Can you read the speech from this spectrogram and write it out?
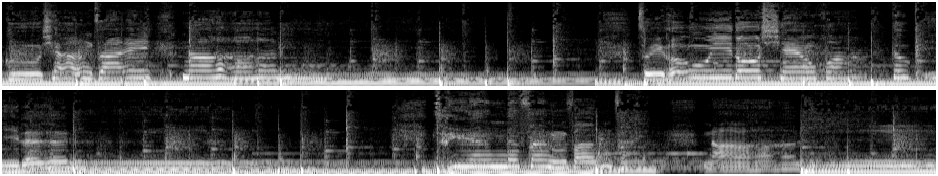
故乡在哪里？最后一朵鲜花都给了你，醉人的芬芳在哪里？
